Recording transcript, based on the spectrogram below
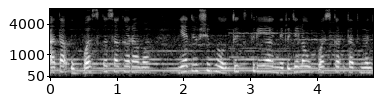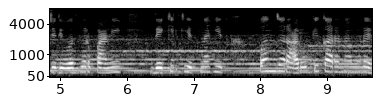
आता उपवास कसा करावा? या दिवशी बहुतेक स्त्रिया निर्जला उपवास करतात म्हणजे दिवसभर पाणी देखील घेत नाहीत. पण जर आरोग्य कारणामुळे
